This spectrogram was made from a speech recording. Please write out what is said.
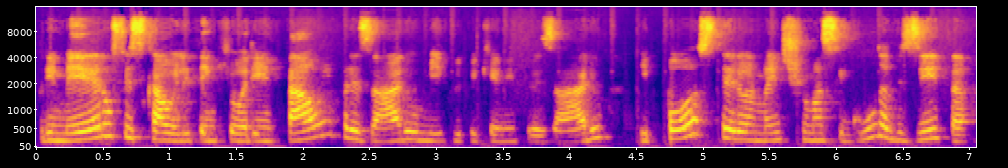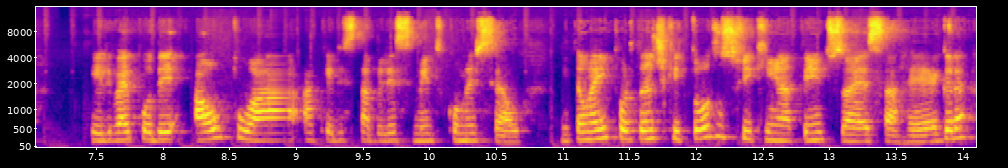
Primeiro, o fiscal ele tem que orientar o empresário, o micro e pequeno empresário, e posteriormente, uma segunda visita, ele vai poder autuar aquele estabelecimento comercial. Então, é importante que todos fiquem atentos a essa regra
